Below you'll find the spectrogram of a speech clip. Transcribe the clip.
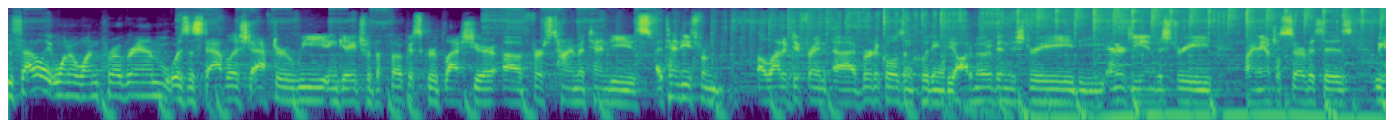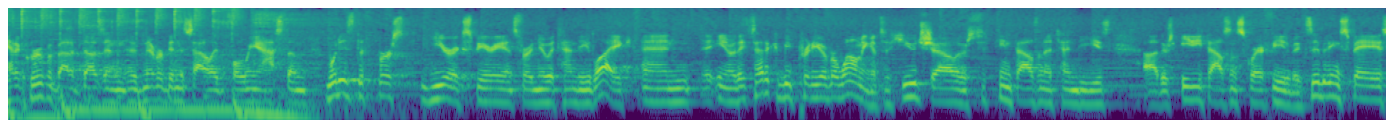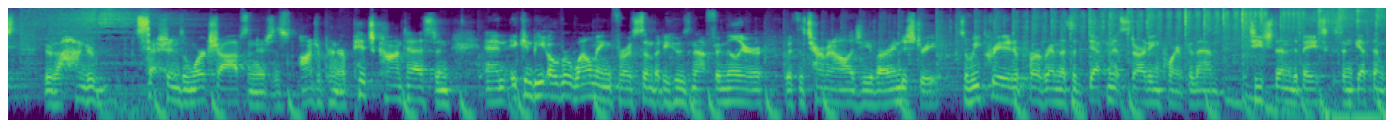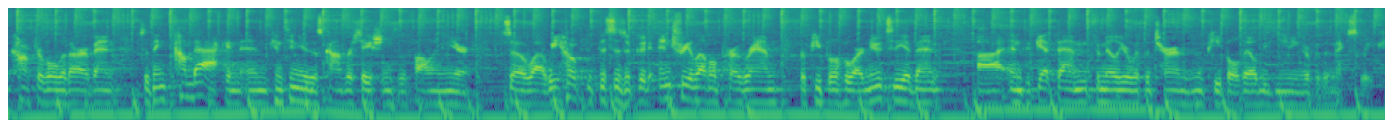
The Satellite 101 program was established after we engaged with a focus group last year of first-time attendees. Attendees from a lot of different uh, verticals, including the automotive industry, the energy industry, financial services. We had a group about a dozen who had never been to Satellite before. We asked them, what is the first year experience for a new attendee like? And you know, they said it could be pretty overwhelming. It's a huge show. There's 15,000 attendees. Uh, there's 80,000 square feet of exhibiting space. There's 100 sessions and workshops and there's this entrepreneur pitch contest and, and it can be overwhelming for somebody who's not familiar with the terminology of our industry. So we created a program that's a definite starting point for them, teach them the basics and get them comfortable with our event so they can come back and, and continue those conversations the following year. So uh, we hope that this is a good entry level program for people who are new to the event uh, and to get them familiar with the terms and the people they'll be meeting over the next week.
